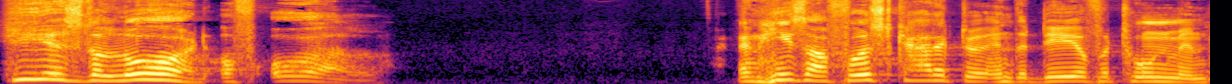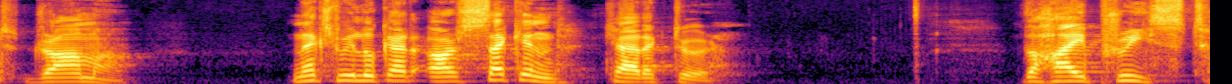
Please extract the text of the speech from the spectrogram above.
He is the Lord of all. And He's our first character in the Day of Atonement drama. Next, we look at our second character, the high priest.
